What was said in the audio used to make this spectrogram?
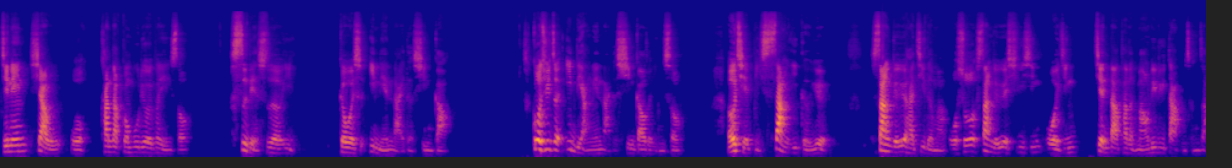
今天下午我看到公布六月份营收四点四二亿，各位是一年来的新高，过去这一两年来的新高的营收，而且比上一个月，上个月还记得吗？我说上个月新星我已经见到它的毛利率大幅成长，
